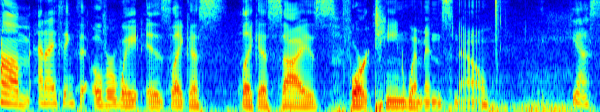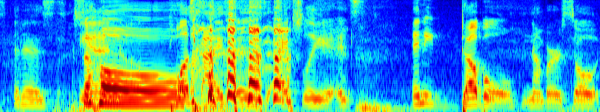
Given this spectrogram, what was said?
Um and I think that overweight is like a like a size 14 women's now. Yes, it is. So- And, uh, plus size is actually it's any double number, so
